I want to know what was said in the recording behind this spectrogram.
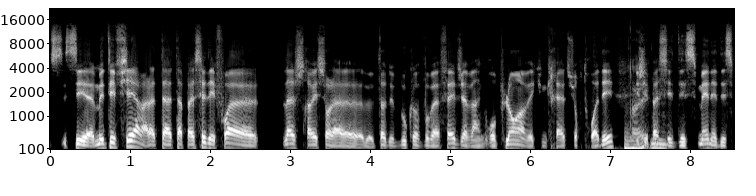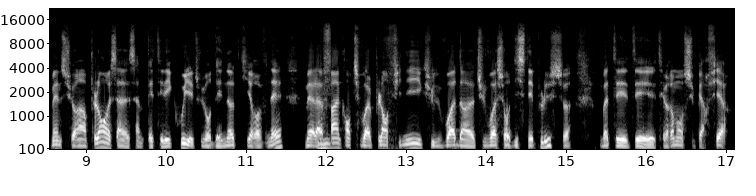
c'est, c'est- mais t'es fier. T'as, t'as passé des fois. euh, Là, je travaillais sur la, le tas de Book of Boba Fett. J'avais un gros plan avec une créature 3D. Ouais. Et j'ai passé des semaines et des semaines sur un plan et ça, ça me pétait les couilles. Il y a toujours des notes qui revenaient. Mais à la Mhm. fin, quand tu vois le plan fini, et que tu le vois, dans, tu le vois sur Disney tu vois, bah t'es, t'es, t'es vraiment super fier.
